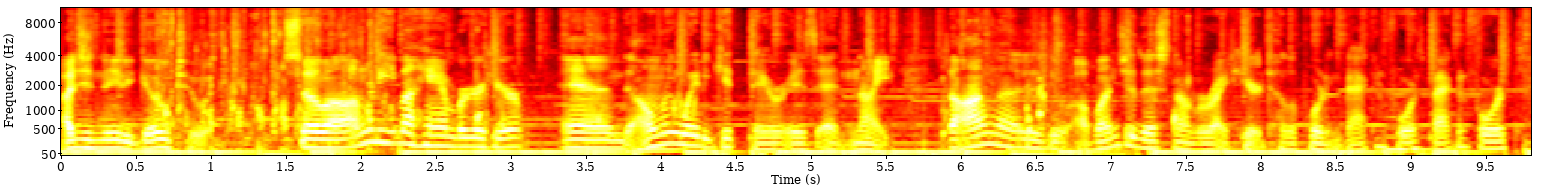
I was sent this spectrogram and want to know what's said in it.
I just need to go to it. So uh, I'm to eat my hamburger here, and the only way to get there is at night. So I'm to do a bunch of this number right here, teleporting back and forth, back and forth.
